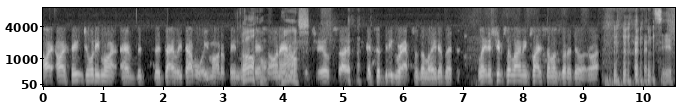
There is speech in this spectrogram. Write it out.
I, I, think Geordie might have the, the, daily double. He might have been oh, the best on and nice. the field. So it's a big rap for the leader, but leadership's a learning place. Someone's got to do it, right? That's it.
